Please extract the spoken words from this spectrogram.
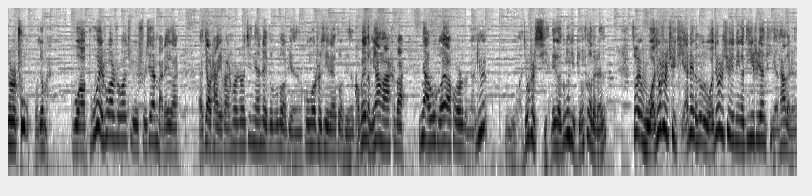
就是出我就买，我不会说说去事先把这个呃调查一番，说说今年这部作品工作室系列作品口碑怎么样啊，是吧？评价如何呀，或者是怎么样？因为我就是写这个东西评测的人。所以我就是去体验这个东西，我就是去那个第一时间体验它的人。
